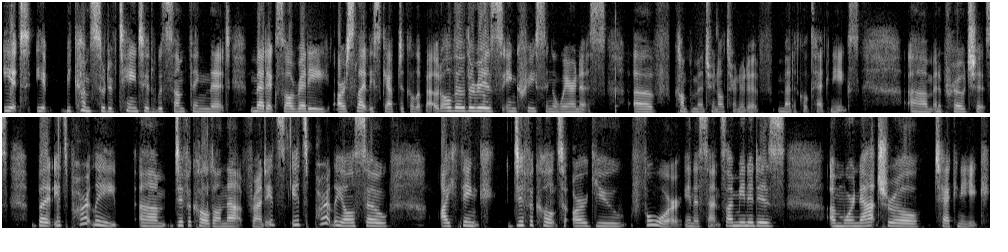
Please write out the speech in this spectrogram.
it it becomes sort of tainted with something that medics already are slightly skeptical about. Although there is increasing awareness of complementary and alternative medical techniques um, and approaches, but it's partly um, difficult on that front. It's it's partly also, I think, difficult to argue for in a sense. I mean, it is a more natural technique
